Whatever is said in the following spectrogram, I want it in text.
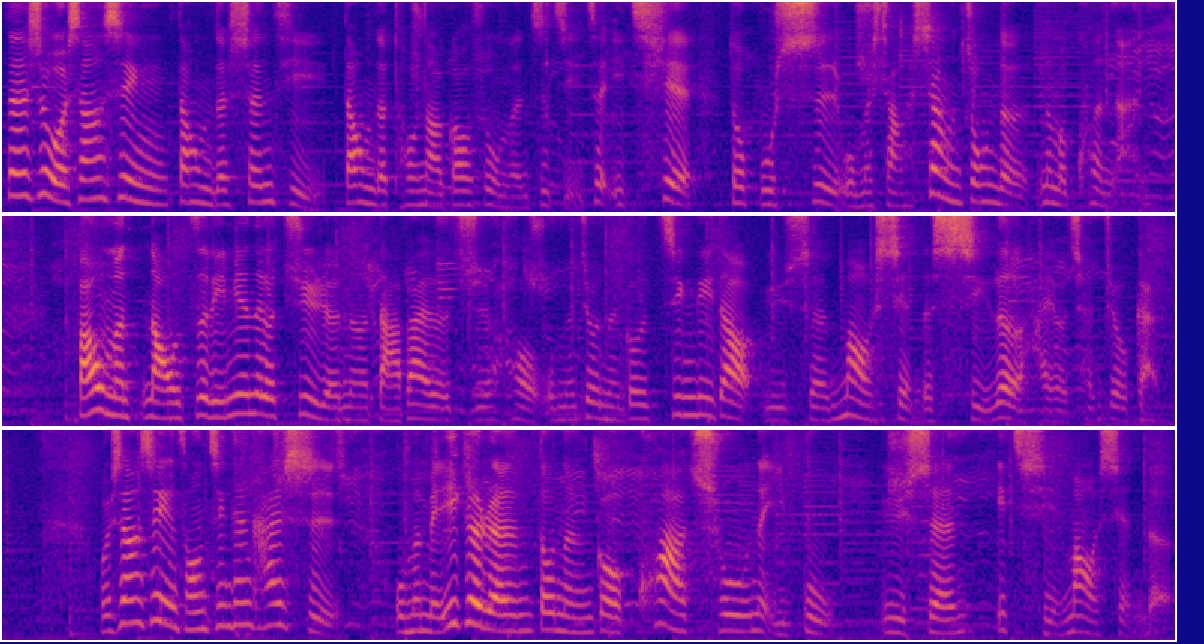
但是我相信，当我们的身体，当我们的头脑告诉我们自己，这一切都不是我们想象中的那么困难。把我们脑子里面那个巨人呢打败了之后，我们就能够经历到与神冒险的喜乐还有成就感。我相信从今天开始，我们每一个人都能够跨出那一步，与神一起冒险的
